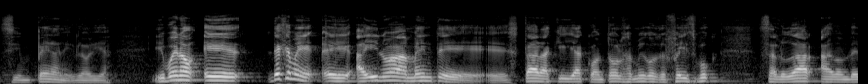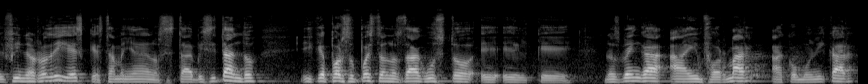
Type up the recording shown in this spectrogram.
sin pena ni gloria. Y bueno, eh, déjeme eh, ahí nuevamente eh, estar aquí ya con todos los amigos de Facebook, saludar a don Delfino Rodríguez, que esta mañana nos está visitando y que por supuesto nos da gusto el que nos venga a informar, a comunicar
